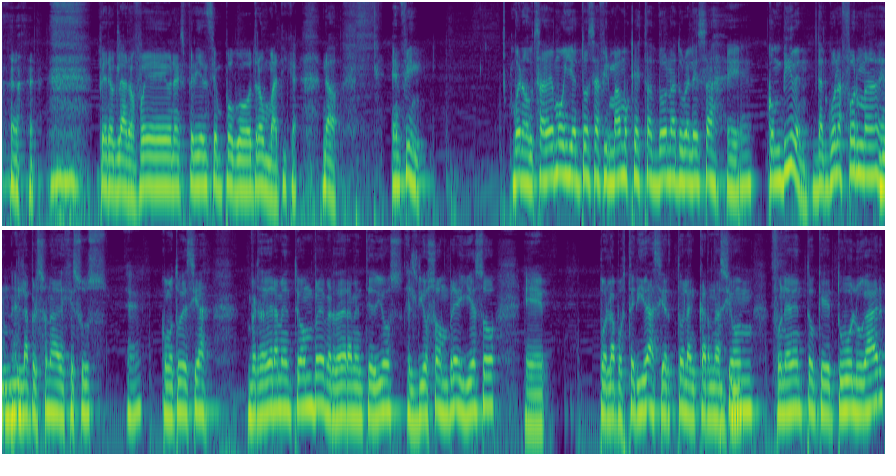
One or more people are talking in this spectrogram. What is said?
pero claro, fue una experiencia un poco traumática. No, en fin. Bueno, sabemos y entonces afirmamos que estas dos naturalezas eh, conviven de alguna forma en, la persona de Jesús. Eh. Como tú decías, verdaderamente hombre, verdaderamente Dios, el Dios hombre, y eso eh, por la posteridad, ¿cierto? La encarnación fue un evento que tuvo lugar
